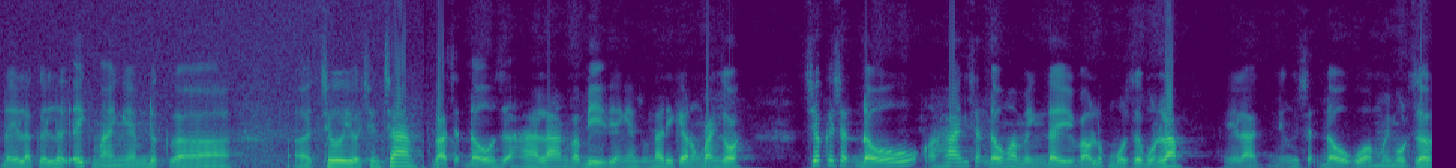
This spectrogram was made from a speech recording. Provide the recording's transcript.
Đấy là cái lợi ích mà anh em được uh, uh, chơi ở trên trang. Và trận đấu giữa Hà Lan và Bỉ thì anh em chúng ta đi kèo đồng banh rồi. Trước cái trận đấu hai cái trận đấu mà mình đẩy vào lúc 1 giờ 45 thì là những cái trận đấu của 11 giờ.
